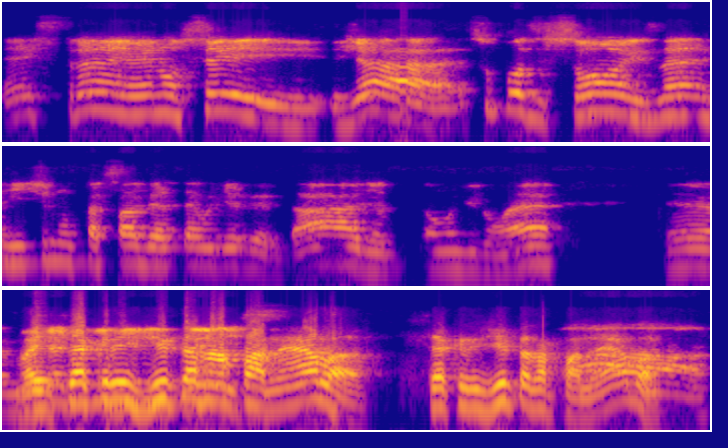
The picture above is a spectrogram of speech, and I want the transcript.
É estranho, eu não sei, já suposições, né? A gente nunca sabe até onde é verdade, até onde não é. é mas, você acredita na panela? Você acredita na panela? Ah,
